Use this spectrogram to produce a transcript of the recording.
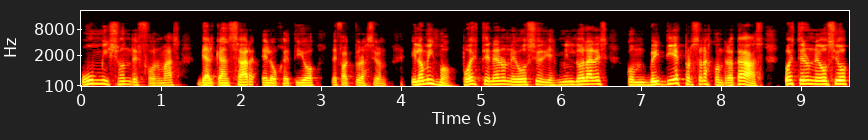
un millón de formas de alcanzar el objetivo de facturación. Y lo mismo, puedes tener un negocio de 10 mil dólares con 10 personas contratadas. Puedes tener un negocio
